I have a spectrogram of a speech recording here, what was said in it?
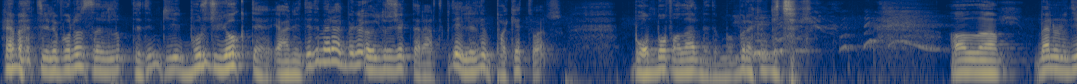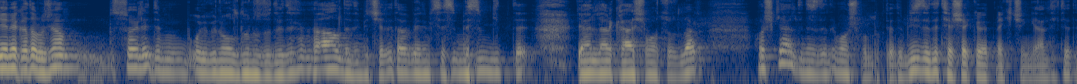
hemen telefona sarılıp dedim ki Burcu yok de. Yani dedim herhalde beni öldürecekler artık. Bir de ellerinde bir paket var. Bomba falan dedim. bu Bırakıp gidecek. Allah'ım. Ben onu diyene kadar hocam söyledim uygun olduğunuzu dedi. Al dedim içeri. Tabii benim sesim mesim gitti. Geldiler karşıma oturdular. Hoş geldiniz dedim. Hoş bulduk dedi. Biz dedi teşekkür etmek için geldik dedi.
